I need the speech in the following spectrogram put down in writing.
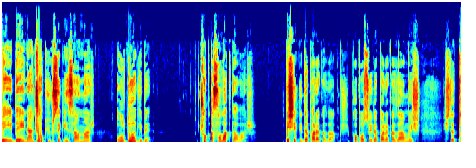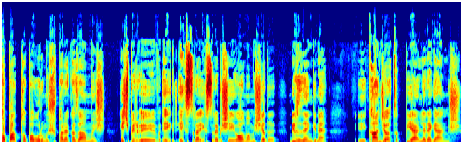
bey, beynen çok yüksek insanlar olduğu gibi çok asalak da var. Bir şekilde para kazanmış. Poposuyla para kazanmış. İşte topa topa vurmuş para kazanmış. Hiçbir e, e, ekstra ekstra bir şey olmamış ya da bir zengine e, kancı atıp bir yerlere gelmiş.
